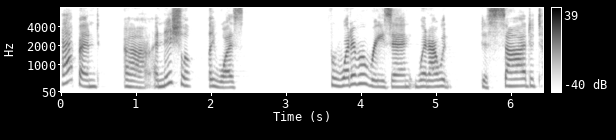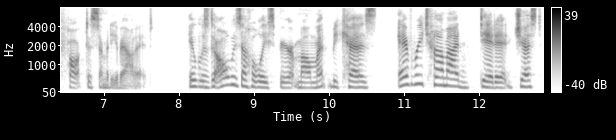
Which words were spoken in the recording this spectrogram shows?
happened uh, initially was for whatever reason, when I would decide to talk to somebody about it, it was always a Holy Spirit moment because every time I did it, just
